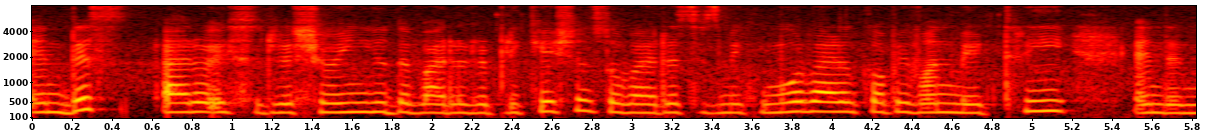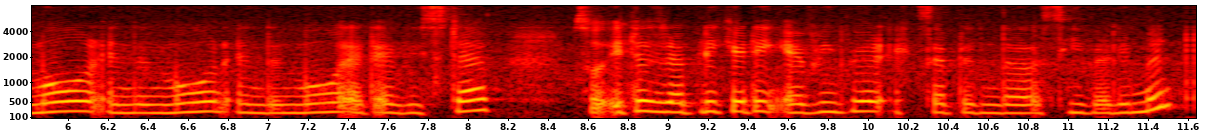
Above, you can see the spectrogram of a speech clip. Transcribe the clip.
and this arrow is showing you the viral replication. So virus is making more viral copy, one made 3 and then more and then more and then more at every step. So it is replicating everywhere except in the sieve element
